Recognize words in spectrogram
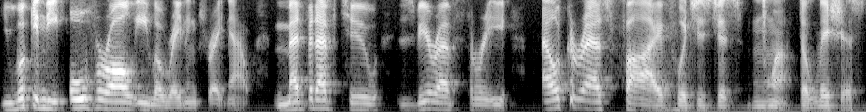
You look in the overall ELO ratings right now Medvedev 2, Zverev 3, Alcaraz 5, which is just mwah, delicious.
